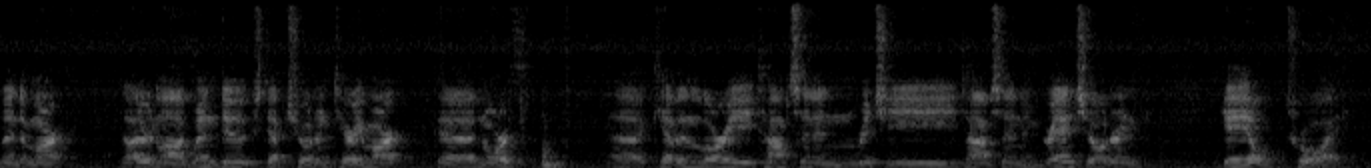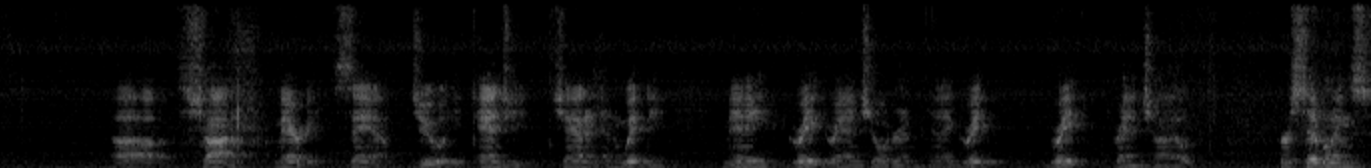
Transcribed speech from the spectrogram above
Linda Mark, daughter-in-law Gwen Duke, stepchildren Terry Mark uh, North, uh, Kevin Laurie Thompson and Richie Thompson, and grandchildren Gail Troy, uh, Shauna, Mary, Sam, Julie, Angie, Shannon, and Whitney. Many great-grandchildren and a great-great-grandchild. Her siblings,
